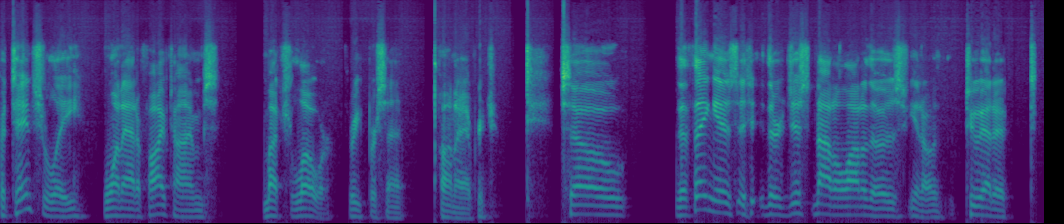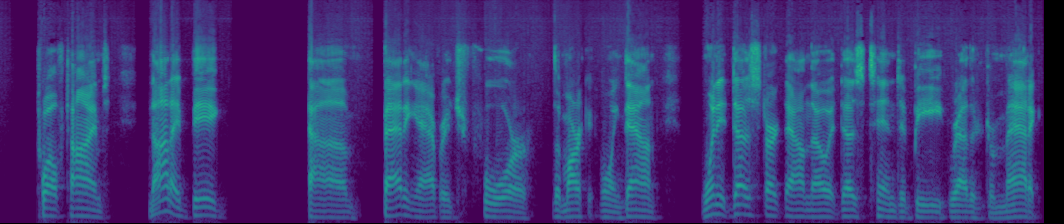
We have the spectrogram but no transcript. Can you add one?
potentially one out of five times much lower, 3% on average. So the thing is, there's just not a lot of those, you know, two out of 12 times, not a big um, batting average for the market going down. When it does start down, though, it does tend to be rather dramatic.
